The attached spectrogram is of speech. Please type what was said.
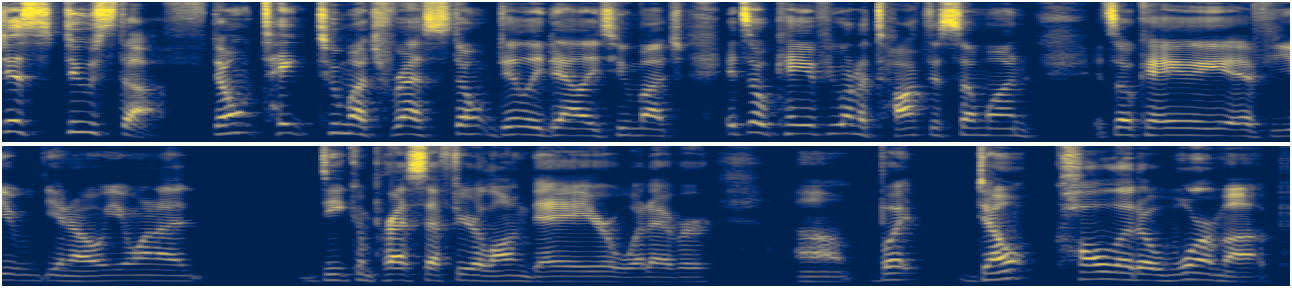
Just do stuff. Don't take too much rest. Don't dilly dally too much. It's okay if you want to talk to someone. It's okay if you, you know, you want to decompress after your long day or whatever. Um, but don't call it a warm up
